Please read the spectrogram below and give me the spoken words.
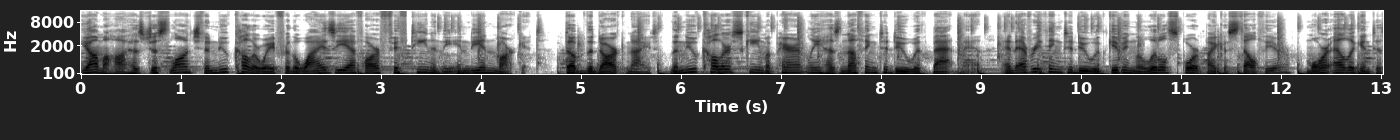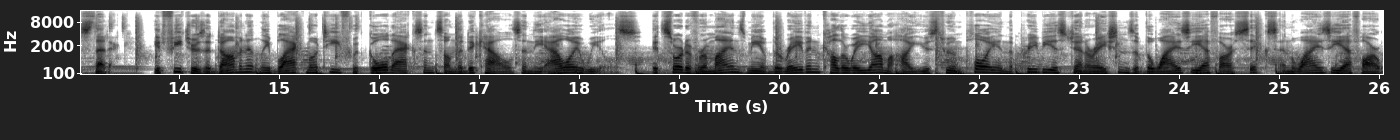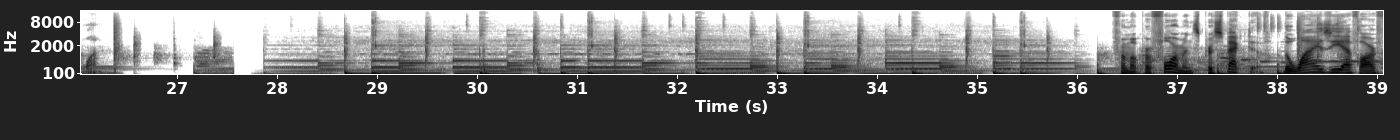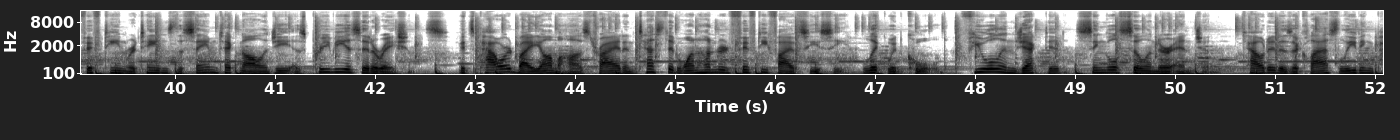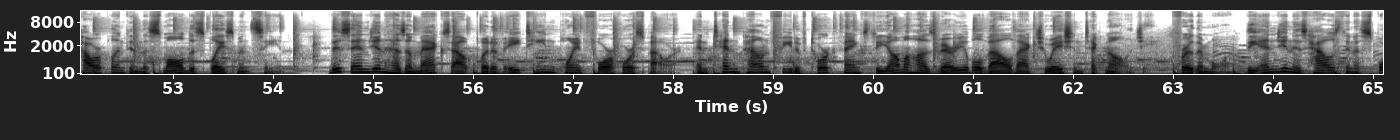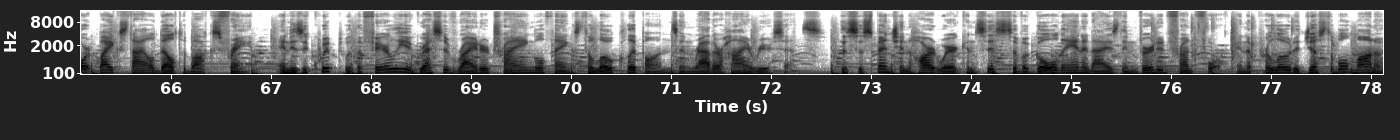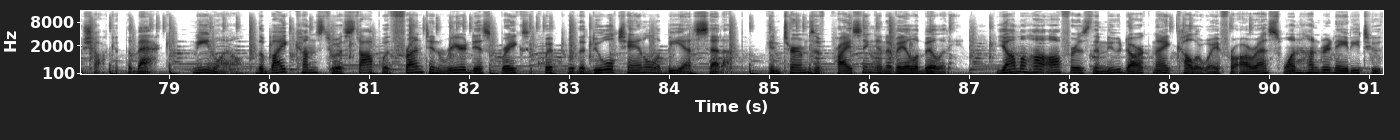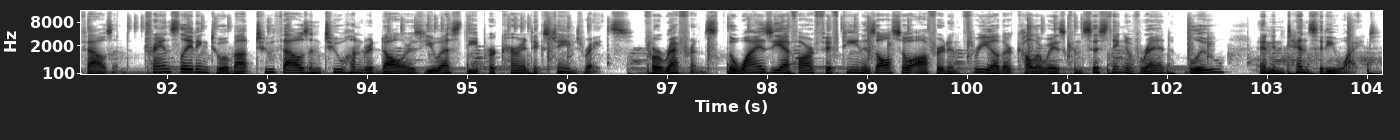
Yamaha has just launched a new colorway for the YZF-R15 in the Indian market. Dubbed the Dark Knight, the new color scheme apparently has nothing to do with Batman, and everything to do with giving the little sport bike a stealthier, more elegant aesthetic. It features a dominantly black motif with gold accents on the decals and the alloy wheels. It sort of reminds me of the Raven colorway Yamaha used to employ in the previous generations of the YZF-R6 and YZF-R1. From a performance perspective, the YZF-R15 retains the same technology as previous iterations. It's powered by Yamaha's tried and tested 155cc, liquid-cooled, fuel-injected, single-cylinder engine, touted as a class-leading powerplant in the small displacement scene. This engine has a max output of 18.4 horsepower and 10 pound-feet of torque thanks to Yamaha's variable valve actuation technology. Furthermore, the engine is housed in a sport bike-style delta box frame and is equipped with a fairly aggressive rider triangle thanks to low clip-ons and rather high rear sets. The suspension hardware consists of a gold anodized inverted front fork and a preload adjustable monoshock at the back. Meanwhile, the bike comes to a stop with front and rear disc brakes equipped with a dual-channel ABS setup. In terms of pricing and availability, Yamaha offers the new Dark Knight colorway for RS 182,000, translating to about $2,200 USD per current exchange rates. For reference, the YZF-R15 is also offered in three other colorways consisting of red, blue, and intensity white.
